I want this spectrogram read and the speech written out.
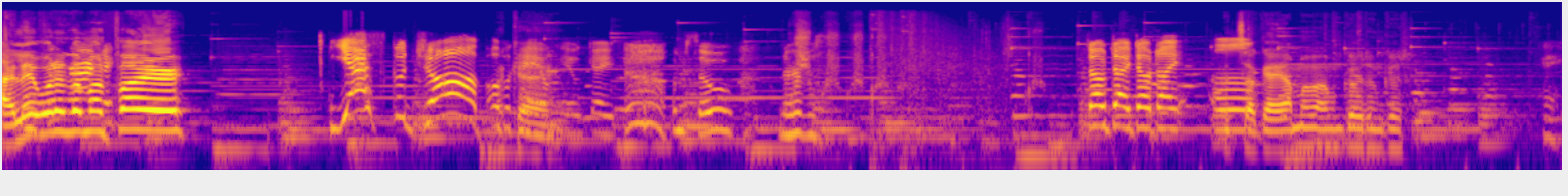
I lit one of them on fire. Yes, good job. Okay, Okay. okay, okay. I'm so nervous. Don't die, don't die. It's Uh, okay. I'm I'm good. I'm good. okay.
